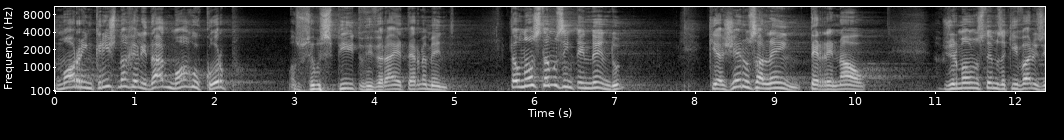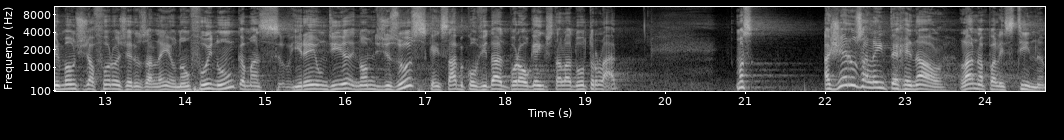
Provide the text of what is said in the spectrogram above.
morre em Cristo, na realidade morre o corpo mas o seu espírito viverá eternamente. Então nós estamos entendendo que a Jerusalém terrenal, os irmãos, nós temos aqui vários irmãos que já foram a Jerusalém, eu não fui nunca, mas irei um dia em nome de Jesus, quem sabe convidado por alguém que está lá do outro lado. Mas a Jerusalém terrenal, lá na Palestina,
